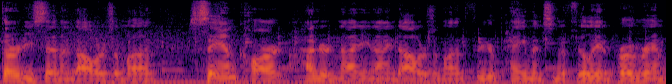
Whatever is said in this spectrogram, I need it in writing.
$37 a month. Samcart $199 a month for your payments and affiliate program.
